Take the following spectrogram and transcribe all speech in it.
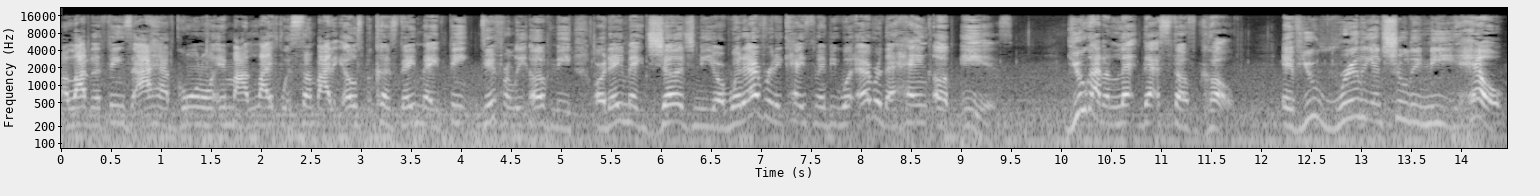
a lot of the things that I have going on in my life with somebody else because they may think differently of me or they may judge me or whatever the case may be, whatever the hang up is. You got to let that stuff go if you really and truly need help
